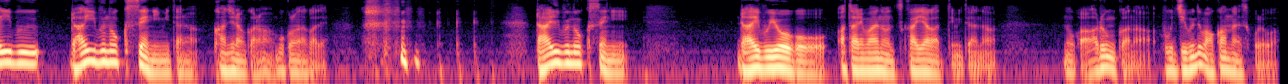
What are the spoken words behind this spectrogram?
イブライブのくせにみたいな感じなんかな僕の中で。ライブのくせにライブ用語を当たり前のに使いやがってみたいなのがあるんかな。僕自分でも分かんないですこれは。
